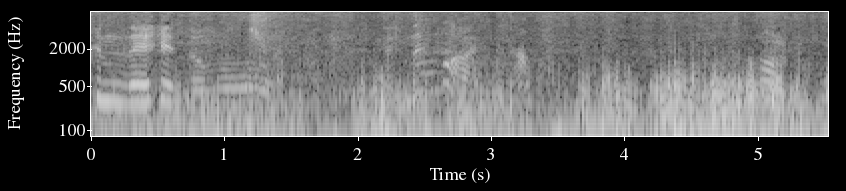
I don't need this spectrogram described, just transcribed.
근데 너무 늦는 거 아니야? 응.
